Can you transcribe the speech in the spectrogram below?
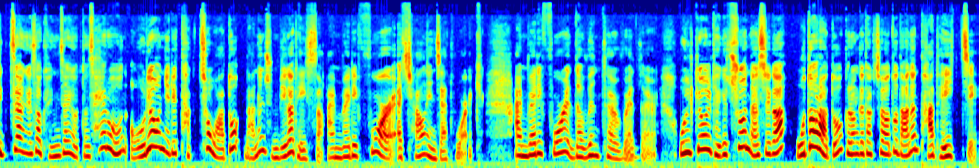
직장에서 굉장히 어떤 새로운 어려운 일이 닥쳐와도 나는 준비가 돼 있어. I'm ready for a challenge at work. I'm ready for the winter weather. 올겨울 되게 추운 날씨가 오더라도 그런 게 닥쳐와도 나는 다 돼 있지.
